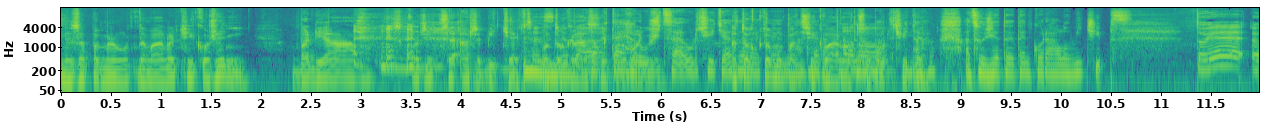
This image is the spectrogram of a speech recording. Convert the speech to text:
nezapomenout na vánoční koření. Badián, skořice a řebíček. On to krásně to k té hrušce určitě. A to k tomu patří k Vánocům určitě. Aha. A cože to je ten korálový chips? To je uh,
